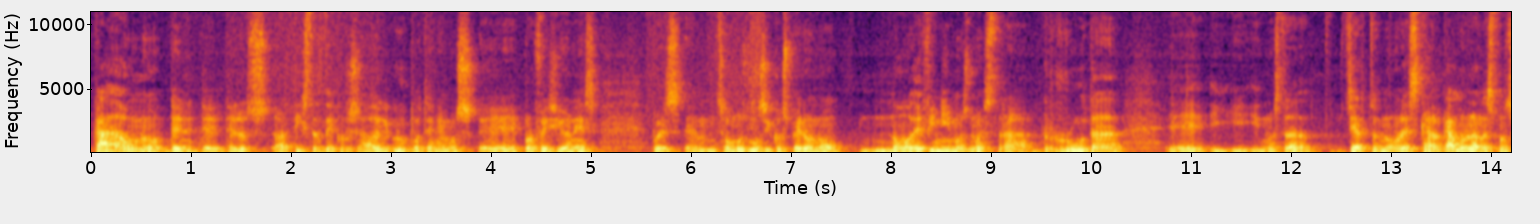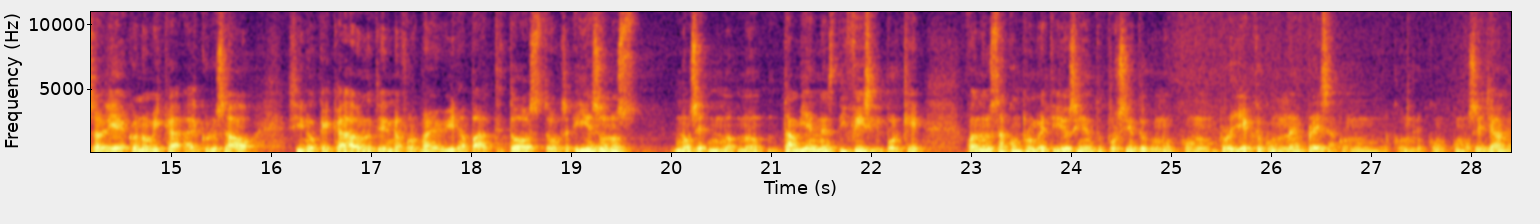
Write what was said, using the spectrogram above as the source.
cada uno de, los artistas de cruzado del grupo tenemos eh, profesiones, pues em, somos músicos, pero no, no definimos nuestra ruta eh, y, y, nuestra, cierto, no descargamos la responsabilidad económica al cruzado, sino que cada uno tiene una forma de vivir aparte, todos, todos. Y eso nos, no, no, no, también es difícil porque cuando uno está comprometido 100% con un, con un proyecto, con una empresa, con, un, con, como se llame,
